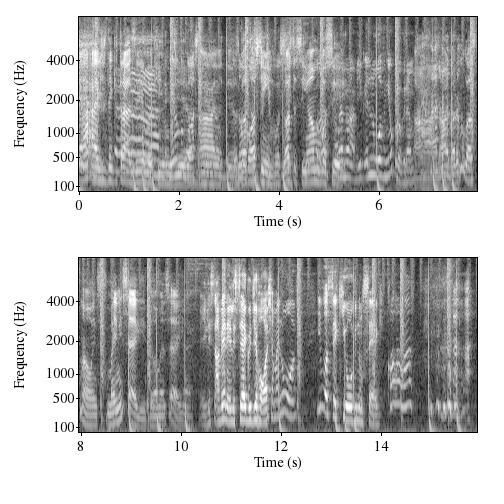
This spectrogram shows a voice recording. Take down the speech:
Ah, a gente tem que trazê-lo aqui um eu dia. não gosto dele, Ai, meu Deus. Eu não gosto gosto sim. de você. Gosto sim, amo Não, você. Não é meu amigo, ele não ouve nem o programa. Ah, não, agora eu não gosto não. Mas me segue, pelo menos segue. É, ele tá vendo? Ele segue o de rocha, mas não ouve. E você que ouve e não segue? Cola lá.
